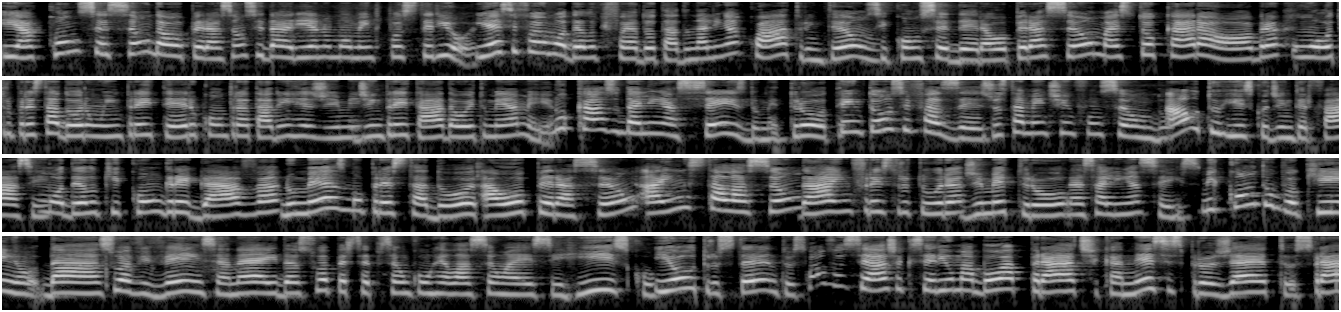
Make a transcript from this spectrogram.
e a concessão da operação se daria no momento posterior. E esse foi o modelo que foi adotado na linha 4, então, se conceder a operação, mas tocar a obra um outro prestador, um empreiteiro contratado em regime de empreitada 866. No caso da linha 6 do metrô, tentou-se fazer, justamente em função do alto risco de interface, um modelo que congregava no mesmo prestador a operação, a instalação da infraestrutura de metrô nessa linha 6. Me conta um pouquinho da sua vivência, né, e da sua percepção com relação a esse risco e outros tantos. Qual você acha que seria uma boa prática nesses projetos para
